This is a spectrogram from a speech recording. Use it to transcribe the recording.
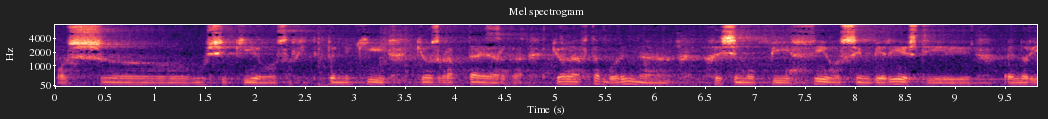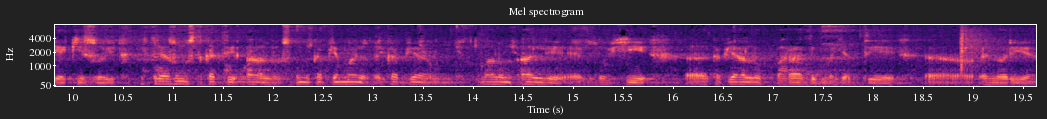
ως ε, μουσική, ως αρχιτεκτονική και ως γραπτά έργα και όλα αυτά μπορεί να χρησιμοποιηθεί ως εμπειρία στη ενοριακή ζωή ή χρειαζόμαστε κάτι άλλο, ας πούμε κάποια, κάποια μάλλον άλλη εκδοχή, ε, κάποιο άλλο παράδειγμα για την ε, ενορία.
